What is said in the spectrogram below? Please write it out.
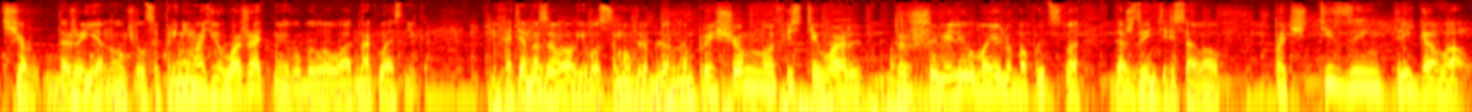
Черт, даже я научился принимать и уважать моего былого одноклассника. И хотя называл его самовлюбленным прыщом, но фестиваль расшевелил мое любопытство, даже заинтересовал. Почти заинтриговал.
